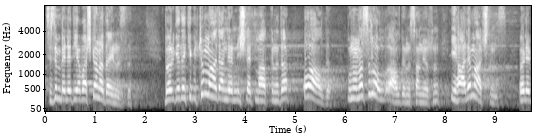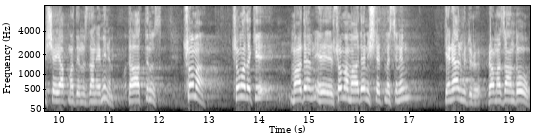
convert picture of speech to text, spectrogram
sizin belediye başkan adayınızdı. Bölgedeki bütün madenlerin işletme hakkını da o aldı. Bunu nasıl aldığını sanıyorsunuz? İhale mi açtınız? Öyle bir şey yapmadığınızdan eminim. Dağıttınız. Soma, Soma'daki maden e, Soma Maden İşletmesi'nin genel müdürü Ramazan Doğu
